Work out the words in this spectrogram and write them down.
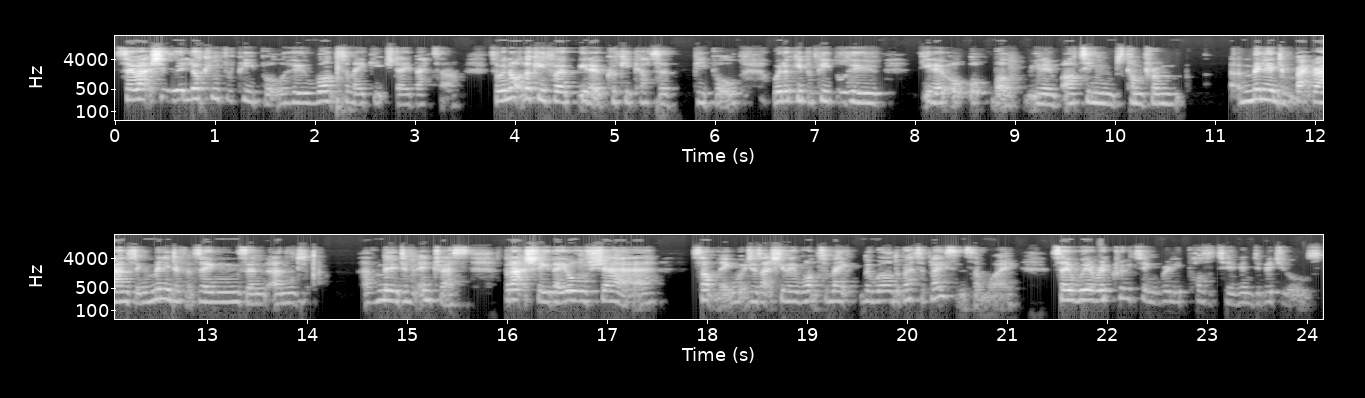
So actually we're looking for people who want to make each day better. So we're not looking for, you know, cookie cutter people. We're looking for people who, you know, or, or, well, you know, our teams come from a million different backgrounds, doing a million different things and and have a million different interests, but actually they all share something, which is actually they want to make the world a better place in some way. So we're recruiting really positive individuals,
